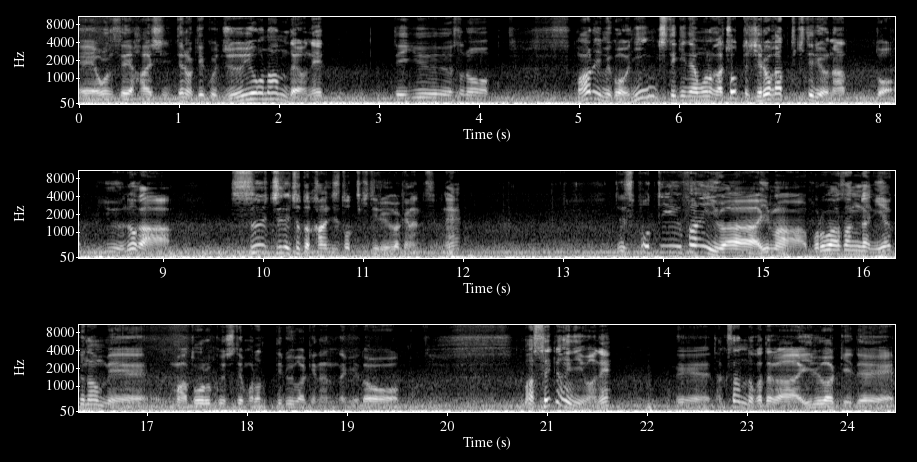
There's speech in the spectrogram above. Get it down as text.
えー、音声配信っていうのは結構重要なんだよねっていう、その、まあ、ある意味こう、認知的なものがちょっと広がってきてるよな、というのが、数値でちょっと感じ取ってきてるわけなんですよね。で、Spotify は今、フォロワーさんが200何名、まあ、登録してもらってるわけなんだけど、まあ、世界にはね、えー、たくさんの方がいるわけで、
